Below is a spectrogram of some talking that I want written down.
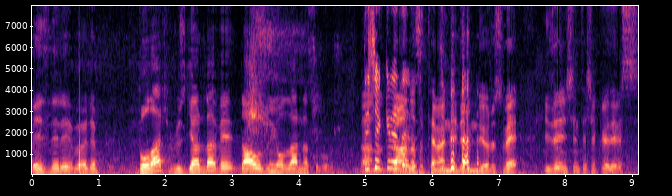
bezleri böyle dolar rüzgarla ve daha uzun yollar nasip olur. Daha, Teşekkür daha ederiz. nasıl temenni edelim diyoruz ve izlediğiniz için teşekkür ederiz.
